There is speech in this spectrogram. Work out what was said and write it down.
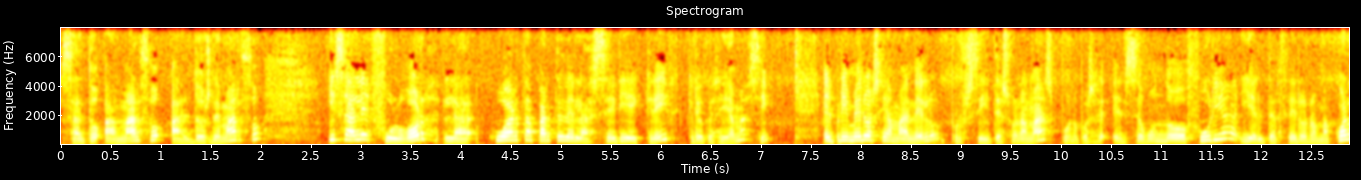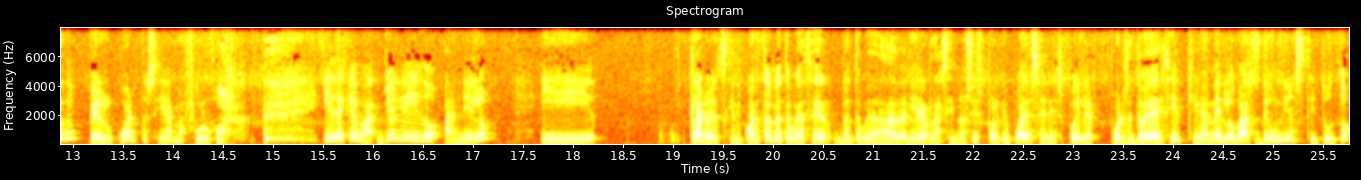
saltó a marzo, al 2 de marzo, y sale Fulgor, la cuarta parte de la serie Crave, creo que se llama, sí, el primero se llama Anhelo, por si te suena más. Bueno, pues el segundo Furia y el tercero no me acuerdo, pero el cuarto se llama Fulgor. ¿Y de qué va? Yo he leído Anhelo y claro, es que el cuarto no te voy a hacer, no te voy a leer la sinopsis porque puede ser spoiler. Por eso te voy a decir que Anhelo va de un instituto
